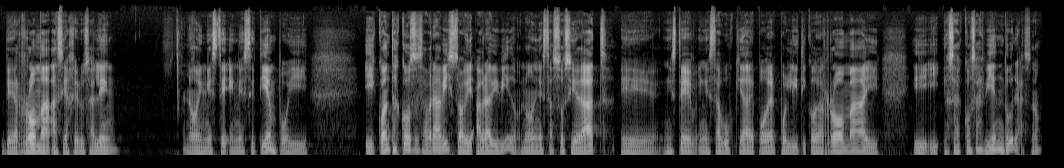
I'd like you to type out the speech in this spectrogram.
de Roma hacia Jerusalén, ¿no? En este, en este tiempo y, y cuántas cosas habrá visto, habrá vivido, ¿no? En esta sociedad, eh, en, este, en esta búsqueda de poder político de Roma y, y, o sea, cosas bien duras, ¿no?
